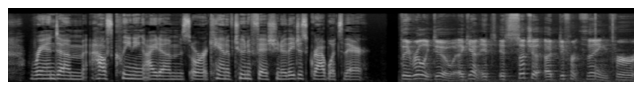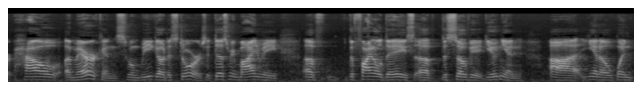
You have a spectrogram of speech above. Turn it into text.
random house cleaning items or a can of tuna fish. You know, they just grab what's there. They really do. Again, it's it's such a, a, different thing for how Americans, when we go to stores, it does remind me of the final days of the Soviet Union uh, you know, when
